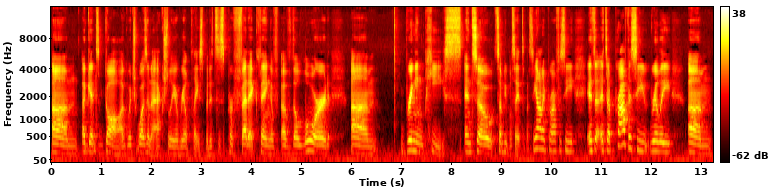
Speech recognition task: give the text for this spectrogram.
um, against gog which wasn't actually a real place but it's this prophetic thing of, of the lord um, bringing peace. And so some people say it's a messianic prophecy. It's a, it's a prophecy really um,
